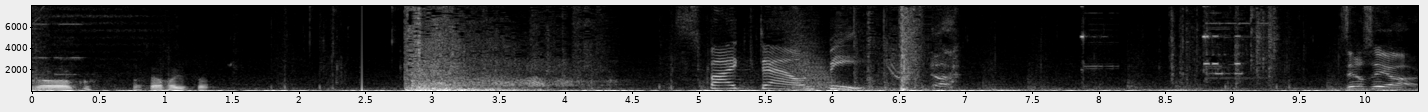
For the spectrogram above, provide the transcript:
Pa. Spike down B. There they are.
